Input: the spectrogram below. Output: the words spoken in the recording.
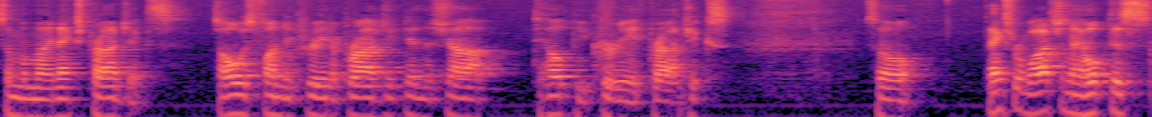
some of my next projects. It's always fun to create a project in the shop to help you create projects. So thanks for watching. I hope this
